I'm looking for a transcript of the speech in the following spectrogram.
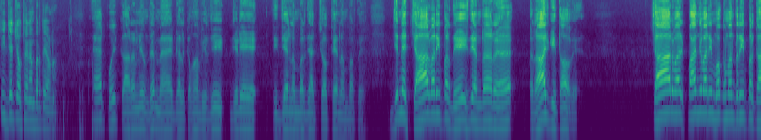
ਤੀਜੇ ਚੌਥੇ ਨੰਬਰ ਤੇ ਆਉਣਾ? ਇਹ ਕੋਈ ਕਾਰਨ ਨਹੀਂ ਹੁੰਦੇ। ਮੈਂ ਗੱਲ ਕਹਾਂ ਵੀਰ ਜੀ ਜਿਹੜੇ ਤੀਜੇ ਨੰਬਰ ਜਾਂ ਚੌਥੇ ਨੰਬਰ ਤੇ, ਜਿਨੇ ਚਾਰ ਵਾਰੀ ਪ੍ਰਦੇਸ਼ ਦੇ ਅੰਦਰ ਰਾਜ ਕੀਤਾ ਹੋਵੇ, ਚਾਰ ਵਾਰ, ਪੰਜ ਵਾਰੀ ਮੁੱਖ ਮੰਤਰੀ ਪ੍ਰਕਾਸ਼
